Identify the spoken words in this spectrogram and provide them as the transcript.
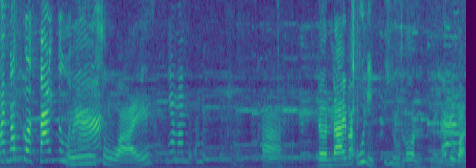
มันต้องกดใต้ตูดอุ้ยนะสวย เนี่ยมันค่ะ เดินได้ปะอุ้ยเดี๋ยวหล่นไหนน่าดูก่อน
